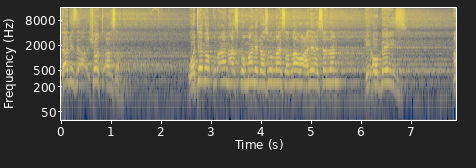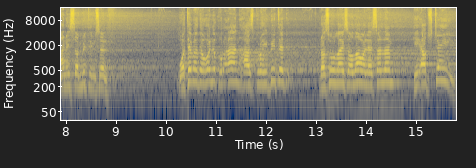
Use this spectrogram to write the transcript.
That is the short answer. Whatever Quran has commanded Rasulullah sallallahu alayhi wasallam, he obeys and he submits himself. Whatever the Holy Quran has prohibited Rasulullah sallallahu alayhi wasallam, he abstained.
